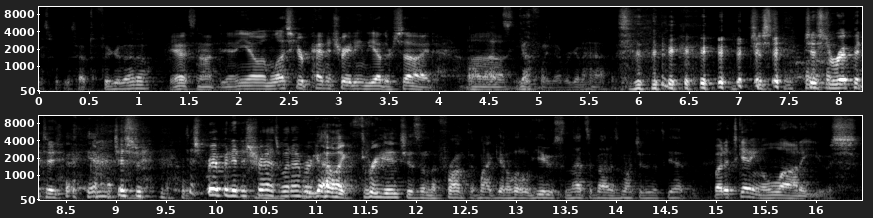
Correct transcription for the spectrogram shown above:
I guess we'll just have to figure that out. Yeah, it's not. You know, unless you're penetrating the other side. Well, Uh, that's definitely never gonna happen. just just rip it to just just rip it into shreds whatever we got like three inches in the front that might get a little use, and that's about as much as it's getting. but it's getting a lot of use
